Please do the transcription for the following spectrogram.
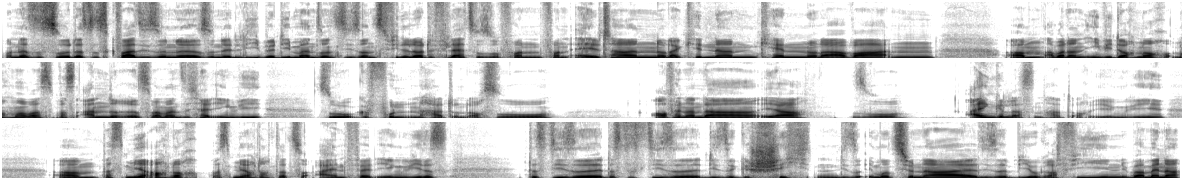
Und das ist so, das ist quasi so eine, so eine Liebe, die man sonst, die sonst viele Leute vielleicht so, so von, von Eltern oder Kindern kennen oder erwarten. Um, ähm, aber dann irgendwie doch noch, noch mal was, was anderes, weil man sich halt irgendwie so gefunden hat und auch so aufeinander, ja, so eingelassen hat auch irgendwie. Um, ähm, was mir auch noch, was mir auch noch dazu einfällt, irgendwie, das dass diese, dass es diese, diese Geschichten, diese emotional, diese Biografien über Männer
